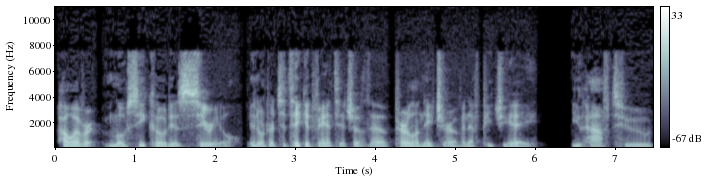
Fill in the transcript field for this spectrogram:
However, most C code is serial. In order to take advantage of the parallel nature of an FPGA, you have to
